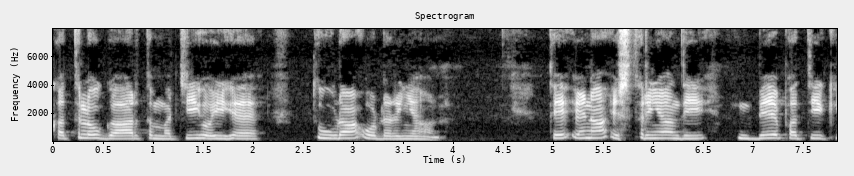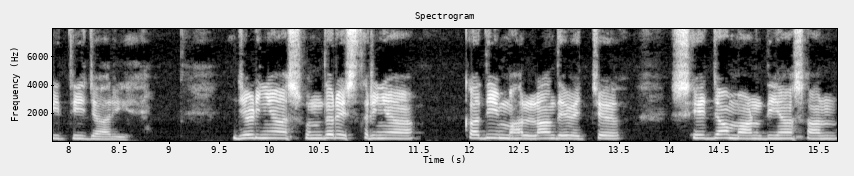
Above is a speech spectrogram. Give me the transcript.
ਕਤਲੋ ਗਾਰਤ ਮਚੀ ਹੋਈ ਹੈ, ਧੂੜਾਂ ਉੱਡ ਰਹੀਆਂ ਹਨ। ਤੇ ਇਹਨਾਂ ਇਸਤਰੀਆਂ ਦੀ ਬੇਪਤੀ ਕੀਤੀ ਜਾ ਰਹੀ ਹੈ। ਜਿਹੜੀਆਂ ਸੁੰਦਰ ਇਸਤਰੀਆਂ ਕਦੀ ਮਹੱਲਾਂ ਦੇ ਵਿੱਚ ਸੇਜਾਂ ਮਾਣਦੀਆਂ ਸਨ,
